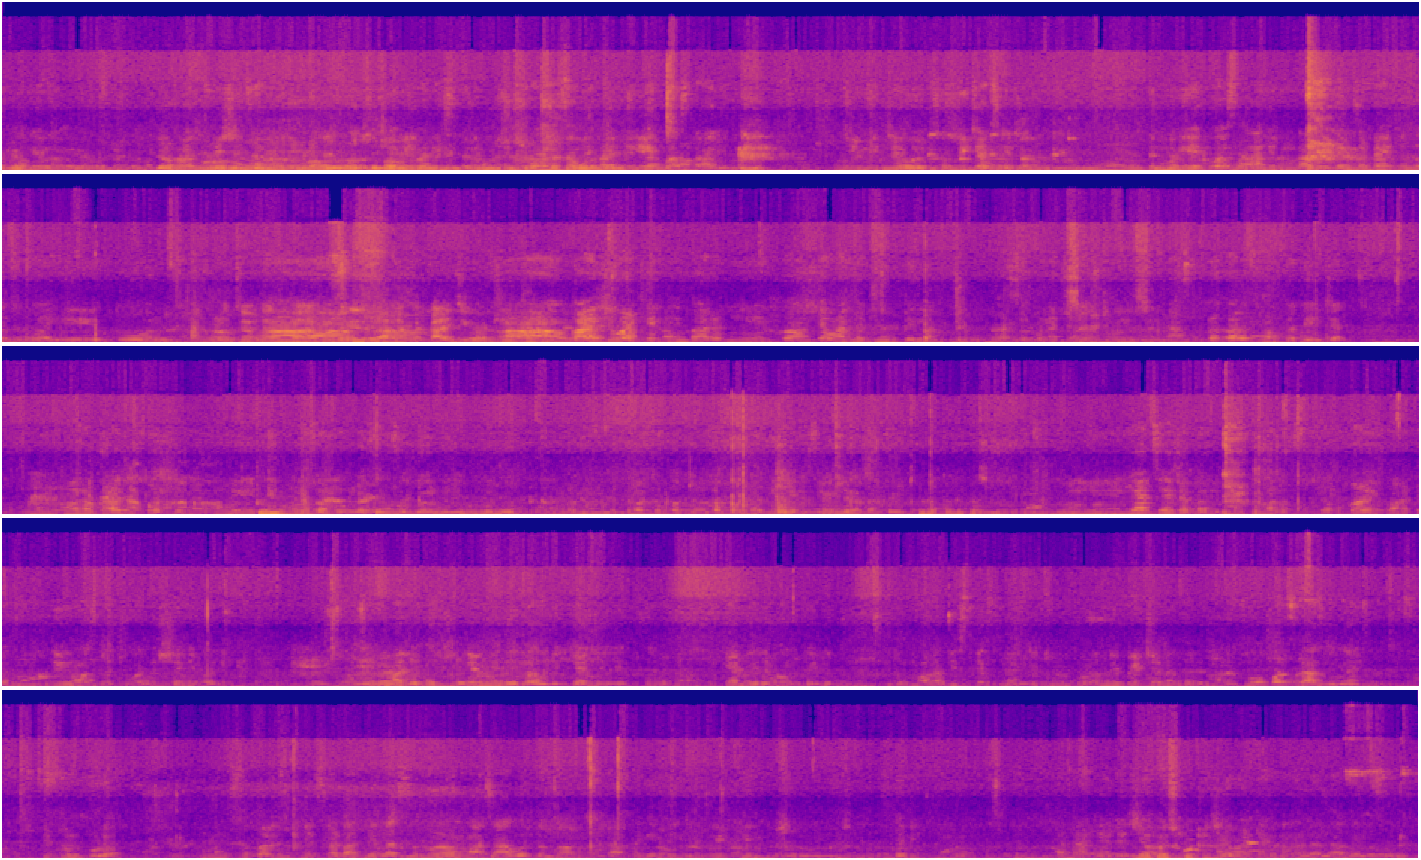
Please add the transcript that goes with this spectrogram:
आता काळजी वाटली काळजी वाटली नाही कारण ही आमच्या वांद्यात नव्हते ना असं कोणाची असा प्रकारच म्हणतात त्याच्यात मला काळजी वाटली नाही म्हणजे इथे तुळजापूरला त्याचं घर आहे. तर मग मित्राचं का तुळजापूरला दिले मग मी ह्याच ह्याच्यात आहे तुम्हाला सकाळी पहाटे मग तीन वाजताची वाजता शनिवारी माझ्या घरची कॅमेरे लावले कॅमेरे कॅमेरे वगैरे तर मला दिसतेच नाही तिथून पुढं मी बेचैन तरी मला झोपच लागली नाही तिथून पुढं. मग सकाळी उठली सडा केला सगळं माझं आवडलं काम होतं आता येते कणिक मळून आता आलेल्या जेवण जेवण टायमाला लागायचं.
